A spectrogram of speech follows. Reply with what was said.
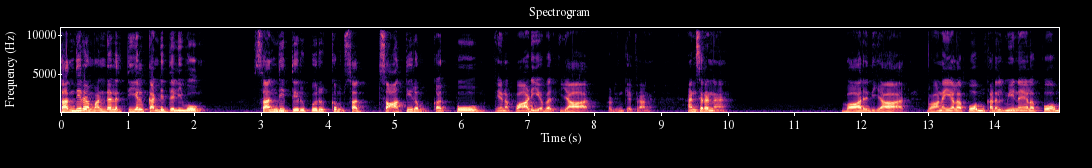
சந்திர மண்டலத்தியல் கண்டு தெளிவோம் சந்தி தெரு பெருக்கம் சத் சாத்திரம் கற்போம் என பாடியவர் யார்? அப்படின்னு கேட்குறாங்க ஆன்சர் என்ன? பாரதியார். வானை அளப்போம் கடல் மீனை அளப்போம்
